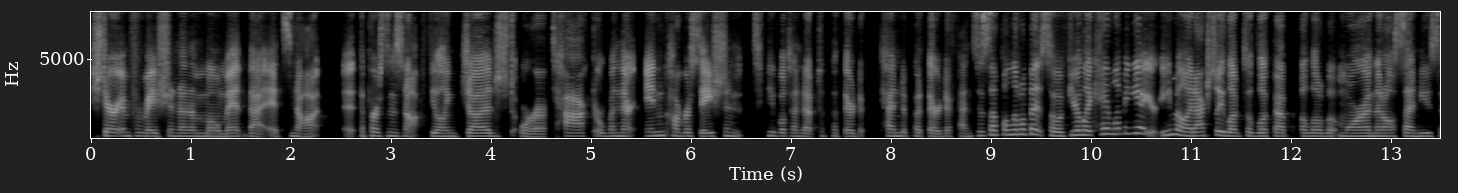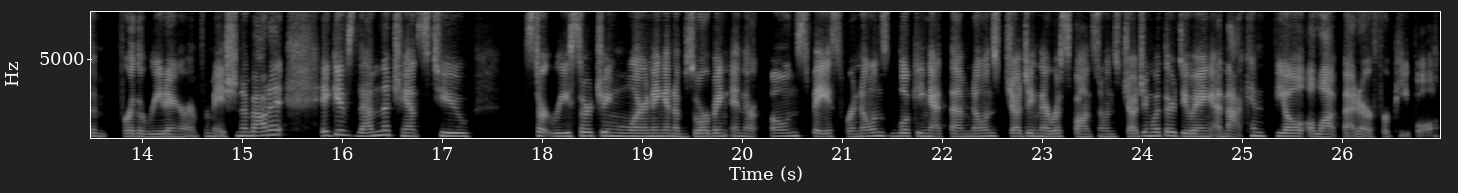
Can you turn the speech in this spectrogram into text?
share information in a moment that it's not eh, the person's not feeling judged or attacked or when they're in conversation people tend to, to put their tend to put their defenses up a little bit so if you're like hey let me get your email i'd actually love to look up a little bit more and then i'll send you some further reading or information about it it gives them the chance to start researching, learning, and absorbing in their own space where no one's looking at them, no one's judging their response, no one's judging what they're doing. And that can feel a lot better for people.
